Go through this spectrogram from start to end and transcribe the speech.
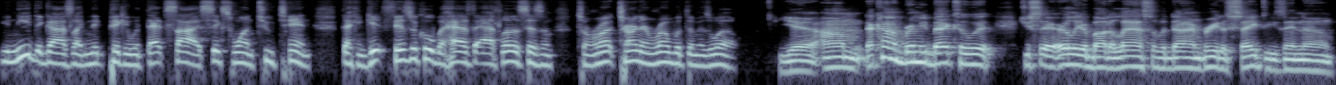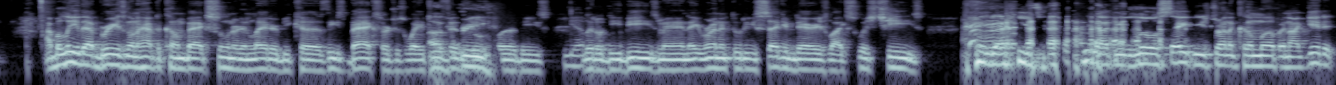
You need the guys like Nick Pickett with that size, 6'1, 210, that can get physical but has the athleticism to run, turn and run with them as well. Yeah, um, that kind of bring me back to it you said earlier about the last of a dying breed of safeties, and um, I believe that breed is going to have to come back sooner than later because these backs are just way too Agreed. physical for these yep. little DBs. Man, they running through these secondaries like Swiss cheese. you, got these, you got these little safeties trying to come up, and I get it.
